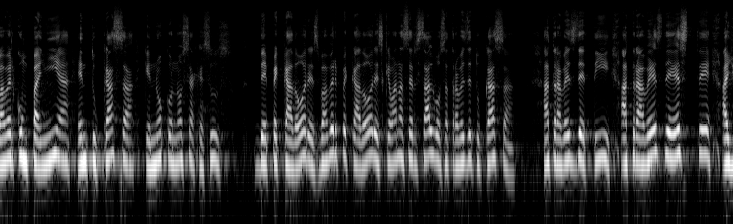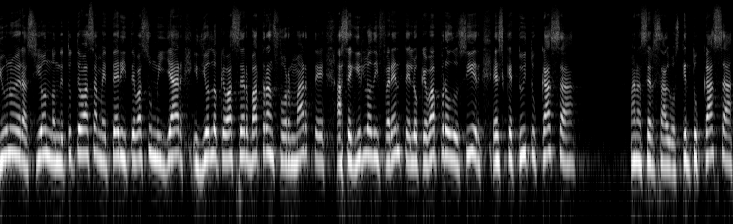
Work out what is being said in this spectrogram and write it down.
va a haber compañía en tu casa que no conoce a Jesús, de pecadores. Va a haber pecadores que van a ser salvos a través de tu casa a través de ti, a través de este ayuno de oración donde tú te vas a meter y te vas a humillar y Dios lo que va a hacer va a transformarte a seguir lo diferente. Lo que va a producir es que tú y tu casa van a ser salvos, que en tu casa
